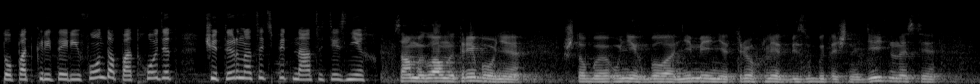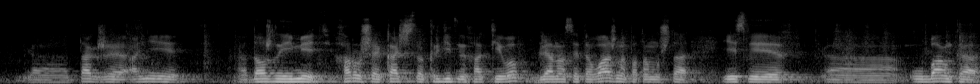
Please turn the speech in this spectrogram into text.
то под критерии фонда подходят 14-15 из них. Самое главное требование – чтобы у них было не менее трех лет безубыточной деятельности. А, также они а, должны иметь хорошее качество кредитных активов. Для нас это важно, потому что если а, у банка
